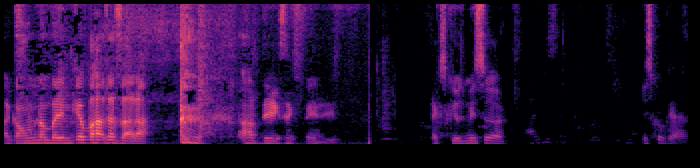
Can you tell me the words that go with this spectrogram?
अकाउंट नंबर इनके पास है सारा। आप देख सकते हैं जी। एक्सक्यूज मी सर इसको क्या है?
